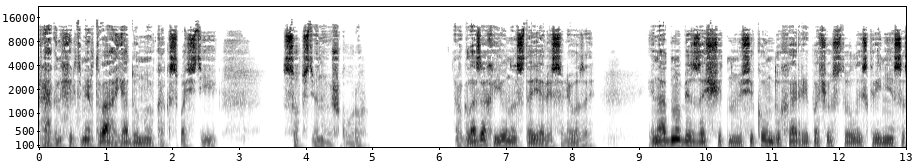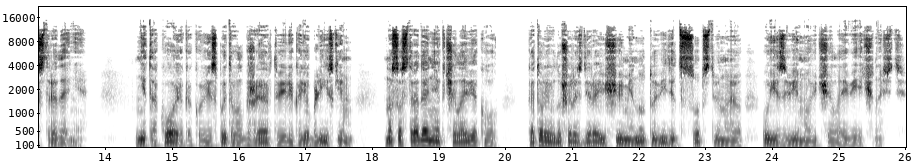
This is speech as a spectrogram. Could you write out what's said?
Рагнхильд мертва, а я думаю, как спасти собственную шкуру». В глазах Юна стояли слезы, и на одну беззащитную секунду Харри почувствовал искреннее сострадание. Не такое, какое испытывал к жертве или к ее близким, но сострадание к человеку, который в душераздирающую минуту видит собственную уязвимую человечность.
